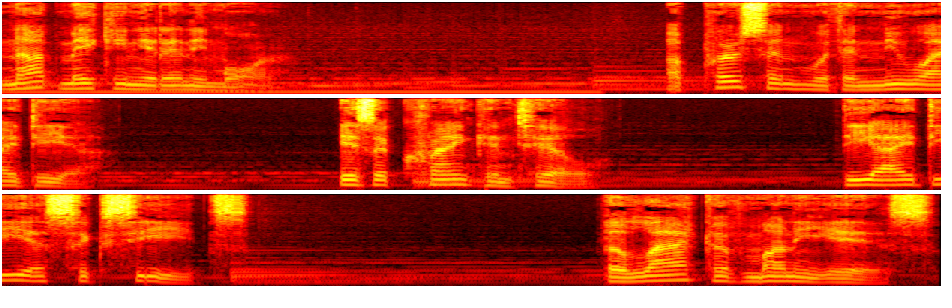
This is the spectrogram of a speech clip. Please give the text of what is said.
Not making it anymore. A person with a new idea is a crank until the idea succeeds. The lack of money is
